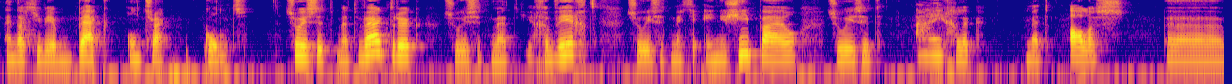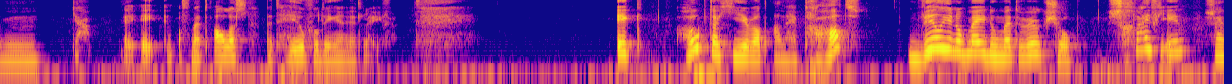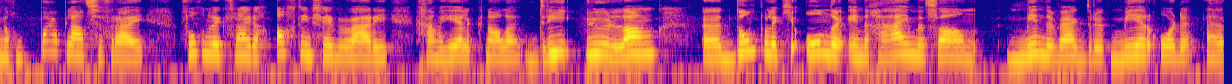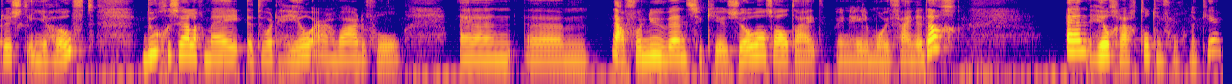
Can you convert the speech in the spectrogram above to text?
en dat je weer back on track komt. Zo is het met werkdruk, zo is het met je gewicht, zo is het met je energiepeil, zo is het eigenlijk met alles. Ehm, ja, eh, eh, of met alles, met heel veel dingen in het leven. Ik hoop dat je hier wat aan hebt gehad. Wil je nog meedoen met de workshop? Schrijf je in. Er zijn nog een paar plaatsen vrij. Volgende week vrijdag 18 februari gaan we heerlijk knallen. Drie uur lang uh, dompel ik je onder in de geheimen van minder werkdruk, meer orde en rust in je hoofd. Doe gezellig mee. Het wordt heel erg waardevol. En um, nou, voor nu wens ik je zoals altijd weer een hele mooie fijne dag. En heel graag tot een volgende keer.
